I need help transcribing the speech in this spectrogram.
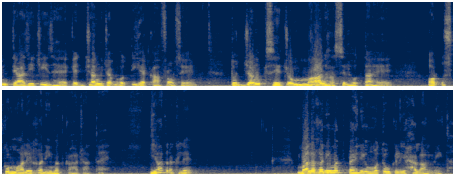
ایک امتیازی چیز ہے کہ جنگ جب ہوتی ہے کافروں سے، تو جنگ سے جو مال حاصل ہوتا ہے اور اس کو مال غنیمت کہا جاتا ہے۔ یاد رکھ لیں، مال غنیمت پہلی امتوں کے لیے حلال نہیں تھا۔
